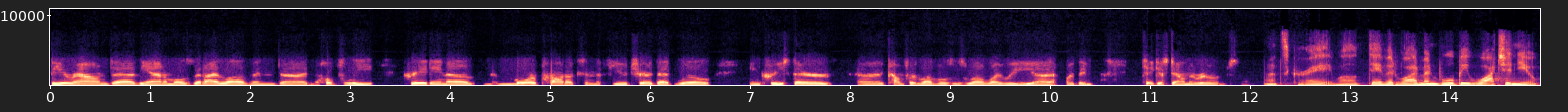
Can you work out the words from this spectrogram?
be around uh, the animals that I love, and uh, hopefully creating uh, more products in the future that will increase their uh, comfort levels as well while we uh, while they take us down the road. So. That's great. Well, David Wadman, we'll be watching you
